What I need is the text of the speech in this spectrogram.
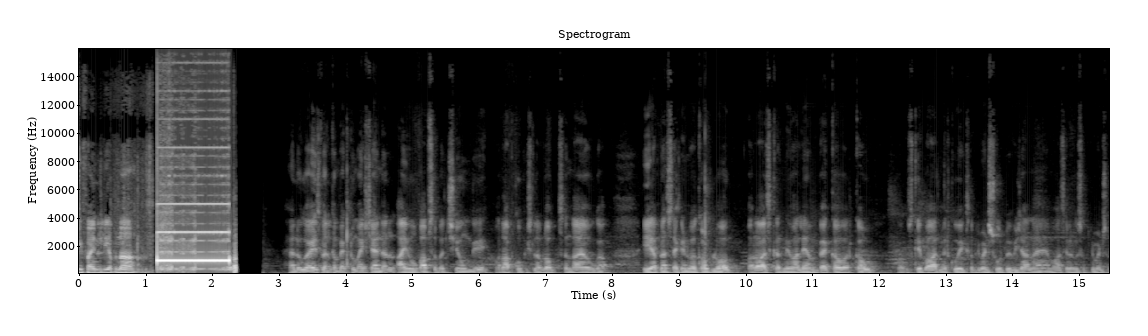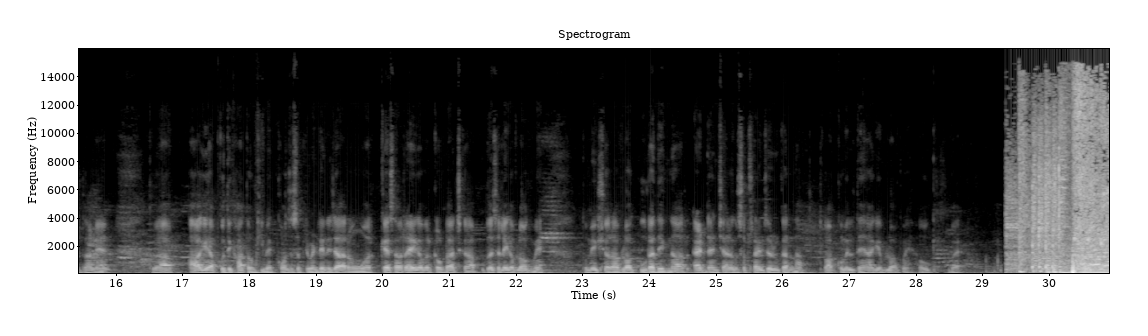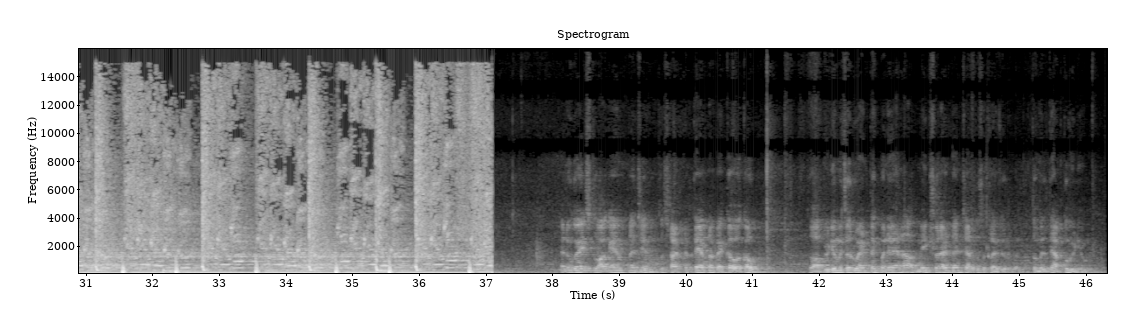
कि फाइनली अपना hello guys welcome back to my channel I hope आप सब अच्छे होंगे और आपको पिछला व्लॉग पसंद आया होगा। ये अपना सेकंड वर्कआउट व्लॉग और आज करने वाले हैं हम बैक का वर्कआउट और उसके बाद मेरे को एक सप्लीमेंट स्टोर पे भी जाना है। वहाँ से मेरे को सप्लीमेंट्स उठाने हैं। तो आप आगे आपको दिखाता हूँ कि मैं कौन सा सप्लीमेंट लेने जा रहा हूँ और कैसा रहेगा वर्कआउट आज का। आपको पता चलेगा ब्लॉग में। तो मेक श्योर आप ब्लॉग पूरा देखना और एट द चैनल को सब्सक्राइब ज़रूर करना। तो आपको मिलते हैं आगे ब्लॉग में। ओके बाय तो स्टार्ट करते हैं अपना बैक का वर्कआउट तो आप वीडियो में ज़रूर एंड तक बने रहना और make sure at the end channel को सब्सक्राइब ज़रूर करना। तो मिलते हैं आपको वीडियो में।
